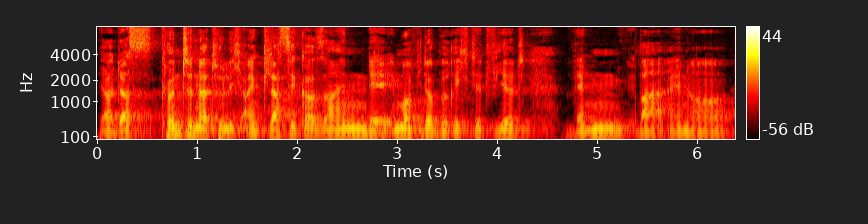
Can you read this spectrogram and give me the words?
Ja, das könnte natürlich ein Klassiker sein, der immer wieder berichtet wird, wenn bei einer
